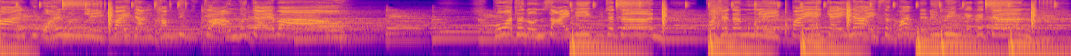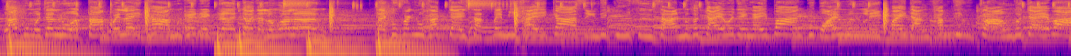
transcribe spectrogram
บ้างกูบอกให้มึงหลีกไปดังคำที่กูกล่าวมึงเข้าใจเปล่าเพราะว่าถนนสายนี้กูจะเดิน เพราะฉะนั้นมึงหลีกไปให้ไกลหน้าอีกสักพักเดี๋ยวได้วิ่งกันกระเจิงร้านกูเหมือนจะหลวดตามไปไล่ฆ่ามึงแค่เด็กเดินย่อจะลงละเริง คัดใหญ่สัตว์ไม่มีใครกล้าสิ่งที่กูสื่อสารมึงเข้าใจว่ายังไงบ้าง กูบอกให้มึงหลีกไปดังคำที่กูกล่าวมึงเข้าใจเปล่า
